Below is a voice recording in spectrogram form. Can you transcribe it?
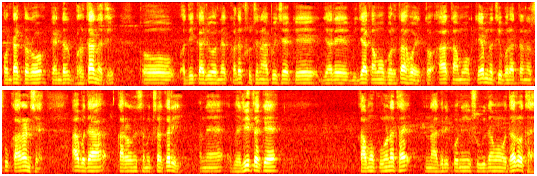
કોન્ટ્રાક્ટરો ટેન્ડર ભરતા નથી. તો અધિકારીઓને કડક સૂચના આપી છે કે જ્યારે બીજા કામો ભરતા હોય તો આ કામો કેમ નથી ભરાતા અને શું કારણ છે? આ બધા કારણોની સમીક્ષા કરી અને વહેલી તકે કામો પૂર્ણ થાય નાગરિકોની સુવિધામાં વધારો થાય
